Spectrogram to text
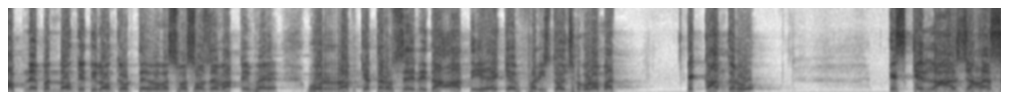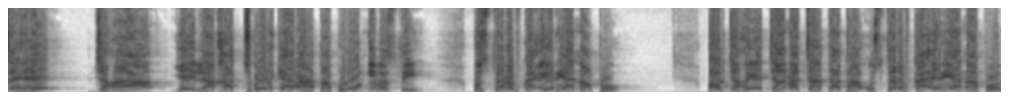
अपने बंदों के दिलों के उठते हुए वसवसों से वाकिफ है। वो रब के तरफ़ से निदा आती है कि फरिश्तों, झगड़ो मत। एक काम करो, इसके लाश जहाँ से है, जहाँ ये इलाका छोड़ के आ रहा था, बुरों की बस्ती, उस तरफ़ का एरिया नापो। और जहाँ ये जाना चाहता था, उस तरफ़ का एरिया नापो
